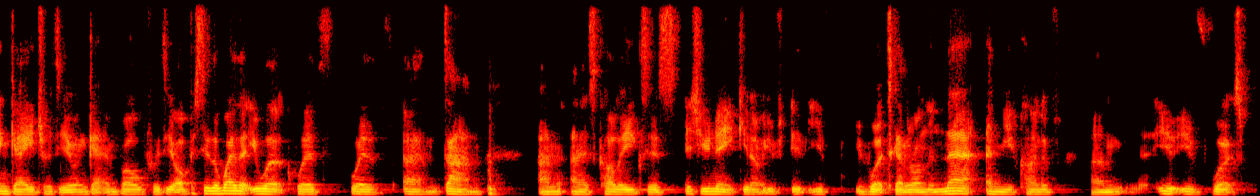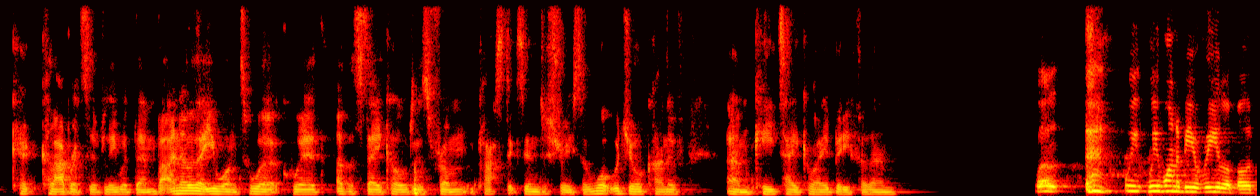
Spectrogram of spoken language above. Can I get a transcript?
engage with you and get involved with you? Obviously the way that you work with with um, Dan and, and his colleagues is is unique. You know, you've you've you've worked together on the net and you've kind of um, you, you've worked collaboratively with them. But I know that you want to work with other stakeholders from the plastics industry. So, what would your kind of um, key takeaway be for them? Well, we, we want to be real about,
